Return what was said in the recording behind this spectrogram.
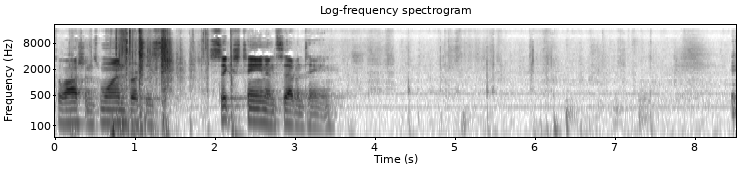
Colossians 1, verses 16 and 17. For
